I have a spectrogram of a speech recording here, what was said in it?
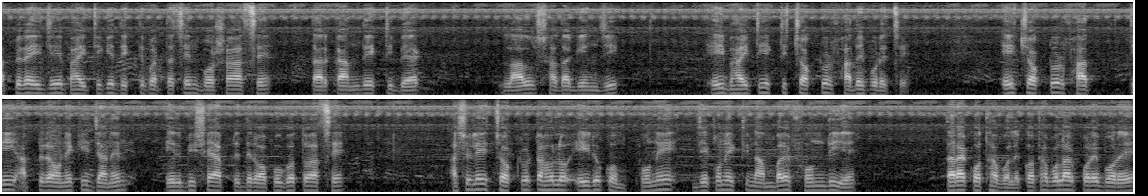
আপনারা এই যে ভাইটিকে দেখতে পারতেছেন, বসা আছে, তার কান্দে একটি ব্যাগ, লাল সাদা গেঞ্জি। এই ভাইটি একটি চক্রর ফাঁদে পড়েছে। এই চক্রর ফাঁদটি আপনারা অনেকেই জানেন, এর বিষয়ে আপনাদের অবগত আছে। আসলে এই চক্রটা হলো এইরকম, ফোনে যে কোনো একটি নাম্বারে ফোন দিয়ে তারা কথা বলে। কথা বলার পরে পরে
